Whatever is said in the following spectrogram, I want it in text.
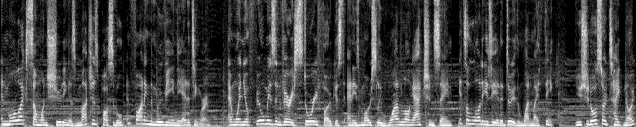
and more like someone shooting as much as possible and finding the movie in the editing room. And when your film isn't very story focused and is mostly one long action scene, it's a lot easier to do than one may think. You should also take note,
